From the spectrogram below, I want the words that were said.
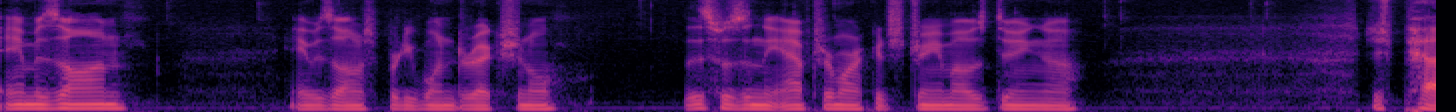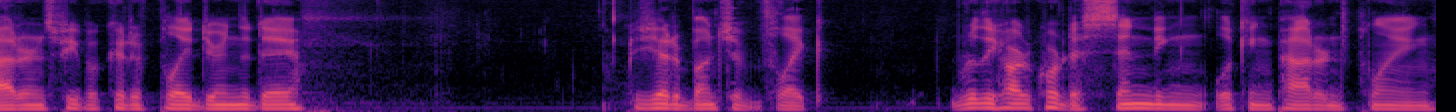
Amazon. Amazon was pretty one directional. This was in the aftermarket stream. I was doing a just patterns people could have played during the day. Because you had a bunch of like really hardcore descending looking patterns playing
